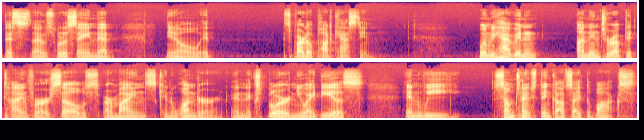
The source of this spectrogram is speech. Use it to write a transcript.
that's that was what i was saying that you know it it's part of podcasting. When we have in, uninterrupted time for ourselves, our minds can wander and explore new ideas, and we sometimes think outside the box.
